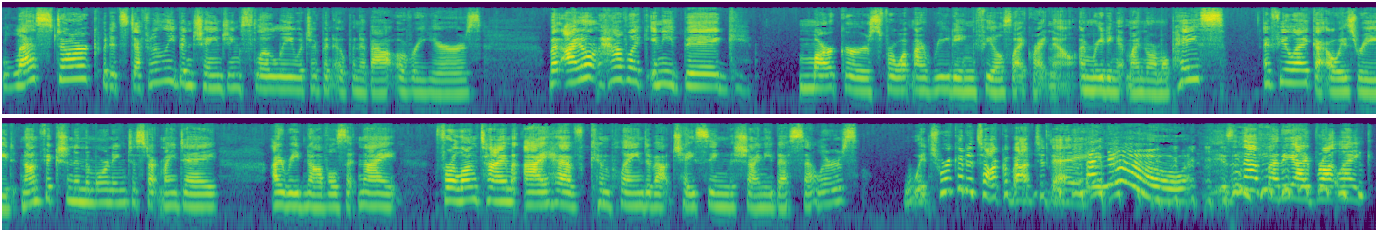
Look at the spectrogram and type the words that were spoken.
less dark, but it's definitely been changing slowly, which I've been open about over years. But I don't have like any big markers for what my reading feels like right now. I'm reading at my normal pace. I feel like I always read nonfiction in the morning to start my day. I read novels at night. For a long time, I have complained about chasing the shiny bestsellers, which we're going to talk about today. I know. Isn't that funny? I brought like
